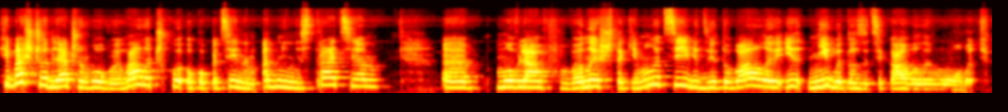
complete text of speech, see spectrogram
Хіба що для чергової галочки окупаційним адміністраціям, е, мовляв, вони ж такі молодці, відзвітували і нібито зацікавили молодь.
